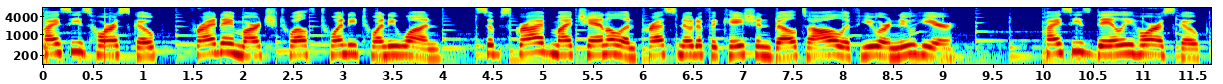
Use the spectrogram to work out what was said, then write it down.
Pisces horoscope, Friday, March 12, 2021. Subscribe my channel and press notification bell to all if you are new here. Pisces daily horoscope.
